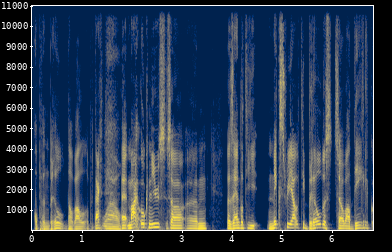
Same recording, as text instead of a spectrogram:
op hun bril, dan wel op het echt? Eh, maar ook nieuws zou, ehm, zou zijn dat die mixed reality bril, dus het zou wel degelijk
